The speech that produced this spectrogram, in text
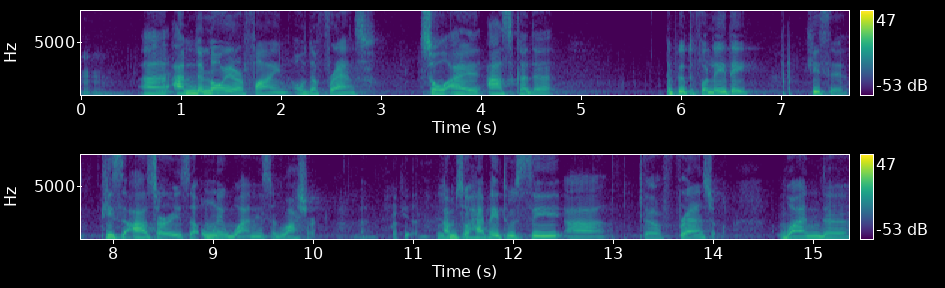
Uh, I'm the lawyer fine of the France, so I asked the, the beautiful lady. His, his answer is the only one is Russia. I'm so happy to see uh, the France won the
